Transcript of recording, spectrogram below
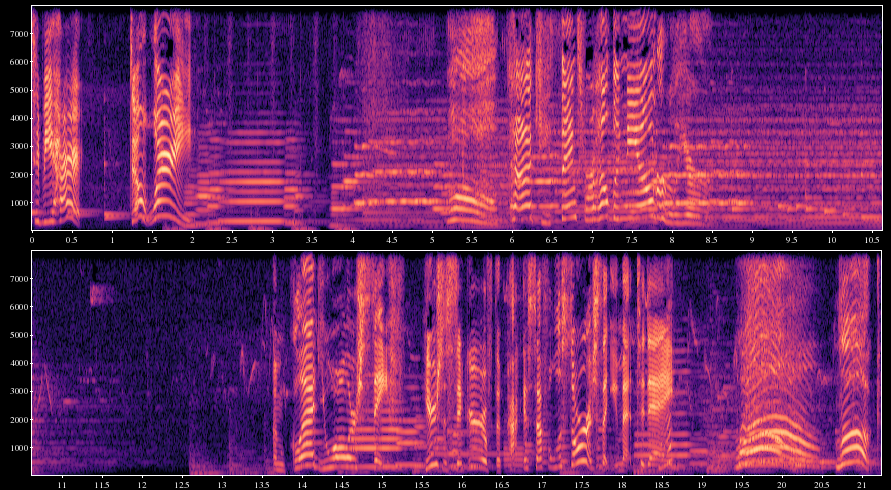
to be hurt. Don't worry. Oh, Packy, thanks for helping me out earlier. I'm glad you all are safe. Here's a sticker of the Pachycephalosaurus that you met today. Hmm? Wow! Look,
